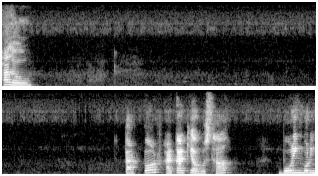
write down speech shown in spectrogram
হ্যালো তারপর আর কার কি অবস্থা? বোরিং বোরিং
